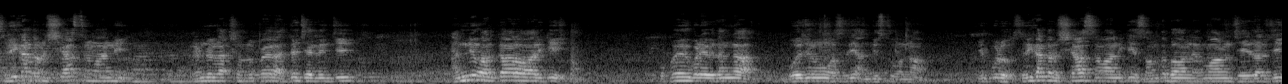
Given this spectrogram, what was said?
శ్రీకంఠ విశ్వాశ్రమాన్ని రెండు లక్షల రూపాయలు అద్దె చెల్లించి అన్ని వర్గాల వారికి ఉపయోగపడే విధంగా భోజనం వసతి అందిస్తూ ఉన్నాం. ఇప్పుడు శ్రీకంఠ విశ్వాశ్రమానికి సొంత భవన నిర్మాణం చేయదలిచి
